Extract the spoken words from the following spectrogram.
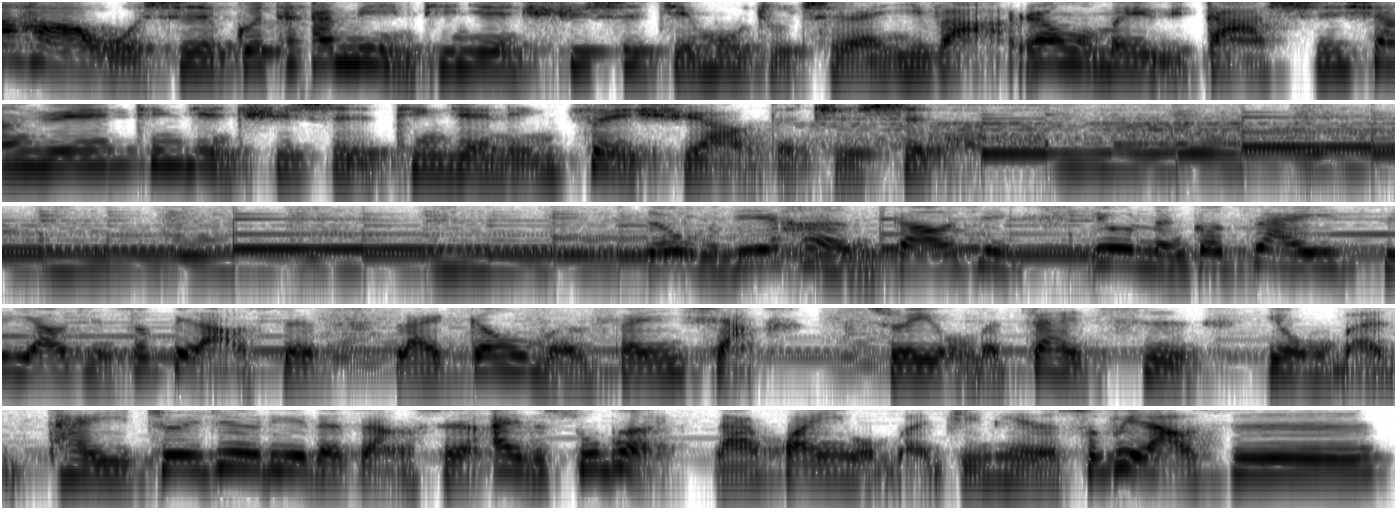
大家好，我是 Good Timing 听见趋势节目主持人 Eva，让我们与大师相约，听见趋势，听见您最需要的知识。所以，我们今天很高兴又能够再一次邀请 Sophie 老师来跟我们分享，所以我们再次用我们太毅最热烈的掌声，爱的 Super 来欢迎我们今天的 Sophie 老师。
